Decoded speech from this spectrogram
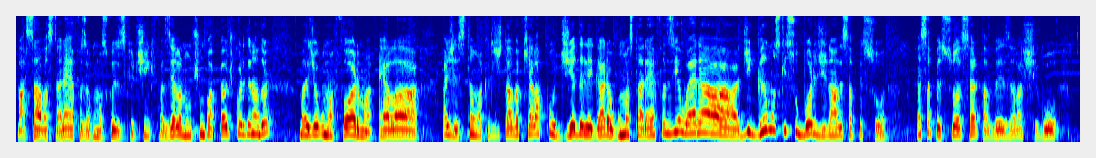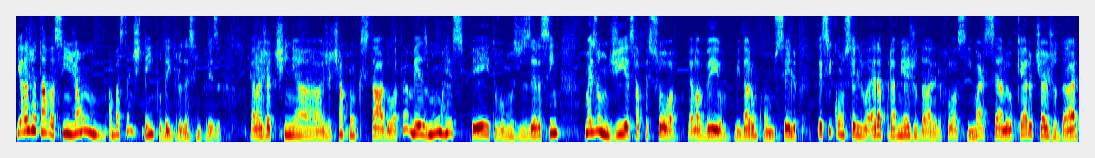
passava as tarefas, algumas coisas que eu tinha que fazer, ela não tinha um papel de coordenador, mas de alguma forma ela a gestão acreditava que ela podia delegar algumas tarefas e eu era, digamos que subordinado a essa pessoa. Essa pessoa, certa vez, ela chegou e ela já estava assim já um, há bastante tempo dentro dessa empresa. Ela já tinha, já tinha conquistado até mesmo um respeito, vamos dizer assim. Mas um dia essa pessoa, ela veio me dar um conselho. Esse conselho era para me ajudar. Ele falou assim: Marcelo, eu quero te ajudar.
